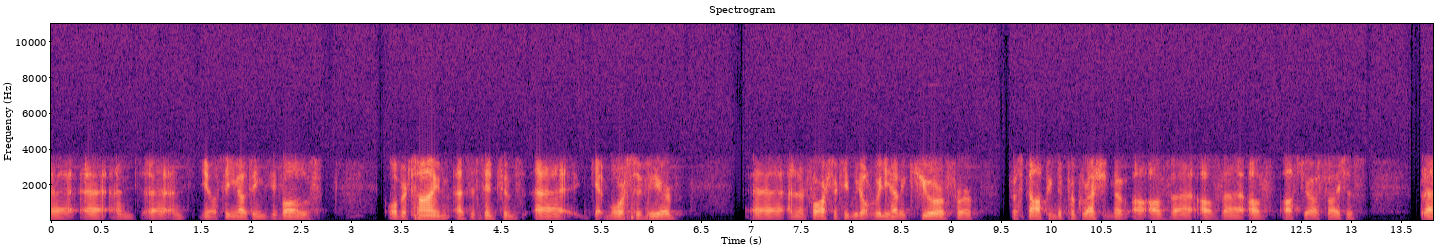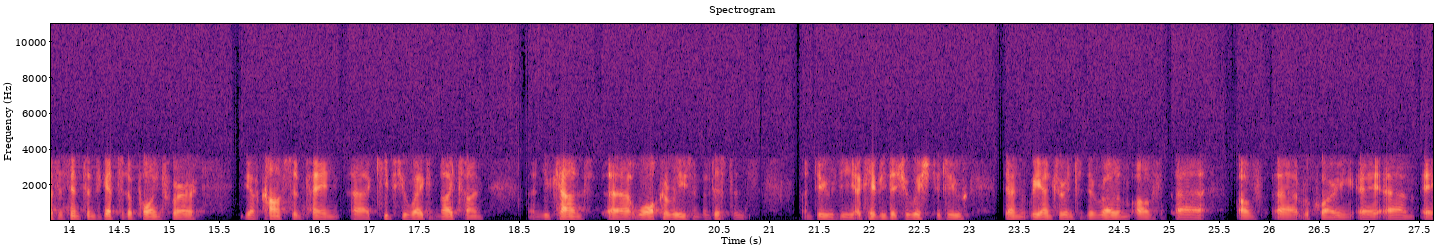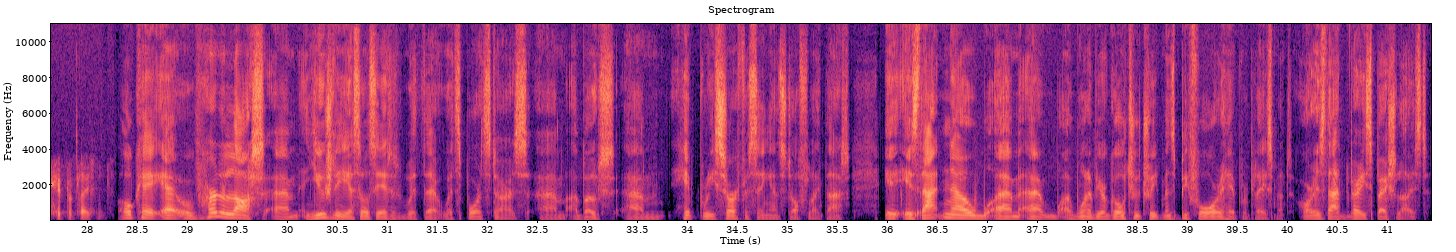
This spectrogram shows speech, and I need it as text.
uh, uh, and uh, and you know seeing how things evolve over time as the symptoms get more severe. and unfortunately, we don't really have a cure for, for stopping the progression of of of, of osteoarthritis. But as the symptoms get to the point where you have constant pain, keeps you awake at night time, and you can't walk a reasonable distance, and do the activity that you wish to do, then we enter into the realm of uh, of uh, requiring a, um, a, hip replacement. Okay, uh, we've heard a lot, um, usually associated with uh, with sports stars, um, about um, hip resurfacing and stuff like that. Is, is that now um, uh, one of your go-to treatments before a hip replacement, or is that very specialised?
